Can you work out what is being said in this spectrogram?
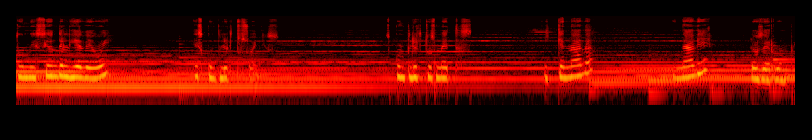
Tu misión del día de hoy es cumplir tus sueños, es cumplir tus metas y que nada y nadie los derrumbe.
